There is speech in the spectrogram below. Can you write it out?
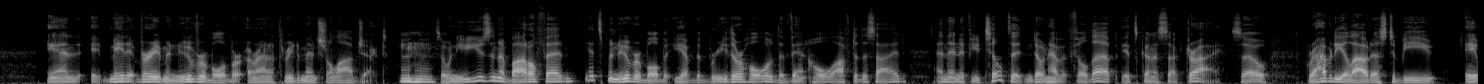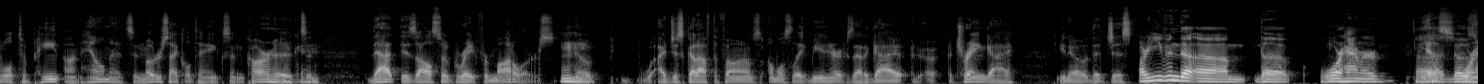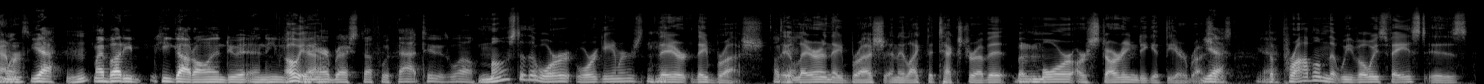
And it made it very maneuverable around a three dimensional object. Mm-hmm. So when you're using a bottle fed, it's maneuverable, but you have the breather hole or the vent hole off to the side. And then if you tilt it and don't have it filled up, it's going to suck dry. So gravity allowed us to be able to paint on helmets and motorcycle tanks and car hoods. And that is also great for modelers. You know, I just got off the phone. I was almost late being here because I had a guy, a, a train guy, you know, that just Are even the um the Warhammer? Uh, Yes, those Warhammer. ones. Yeah, my buddy he got all into it, and he was Oh, doing yeah. airbrush stuff with that too as well. most of the war war gamers they're they brush they Mm-hmm. Okay. Mm-hmm. layer and they brush and they like the texture of it but more are starting to get the airbrushes Yeah, yeah. the problem that we've always faced is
